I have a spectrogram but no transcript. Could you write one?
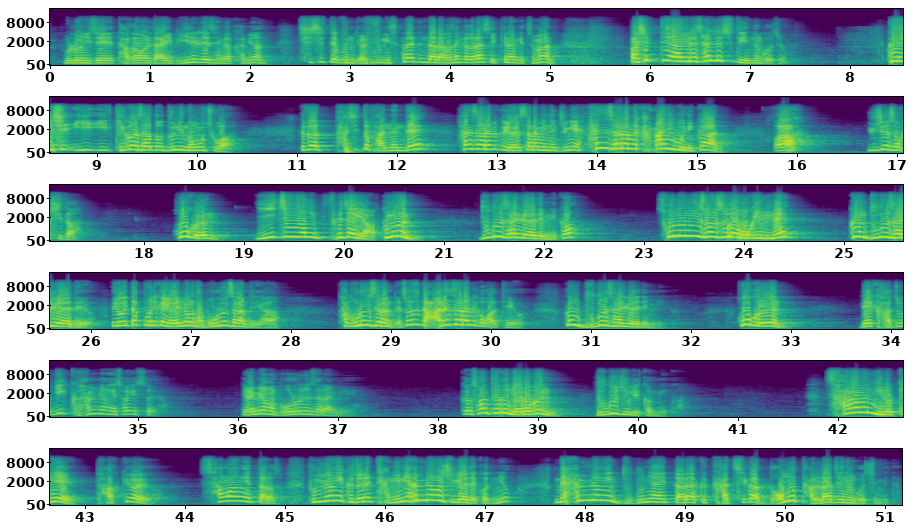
물론 이제 다가올 나의 미래를 생각하면 70대 분 10분이 살아야 된다라고 생각을 할 수 있긴 하겠지만 아, 10대 아이를 살릴 수도 있는 거죠. 그냥 시, 이, 이 기관사도 눈이 너무 좋아. 그래서 다시 또 봤는데 한 사람 있고 열 사람 있는 중에 한 사람을 가만히 보니까 아 유재석 씨다. 혹은 이재용 회장이야. 그러면 누굴 살려야 됩니까? 손흥민 선수가 거기 있네? 그럼 누굴 살려야 돼요? 여기 딱 보니까 열명다 모르는 사람들이야. 다 모르는 사람들. 선수 다 아는 사람인 것 같아요. 그럼 누굴 살려야 됩니까? 혹은 내 가족이 그 한 명에 서 있어요. 10명은 모르는 사람이에요. 그럼 선택은 여러분 누굴 죽일 겁니까? 사람은 이렇게 바뀌어요. 상황에 따라서. 분명히 그 전에 당연히 한 명을 죽여야 됐거든요. 근데 한 명이 누구냐에 따라 그 가치가 너무 달라지는 것입니다.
